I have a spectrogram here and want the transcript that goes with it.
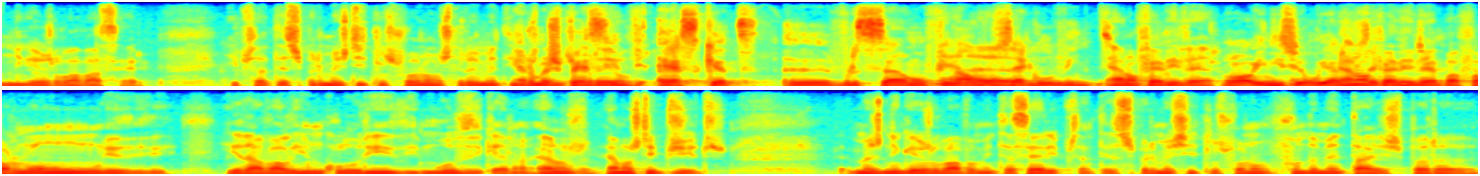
ninguém os levava a sério. E portanto esses primeiros títulos foram extremamente Era uma espécie de Ascot uh, versão final era, do século XX. Era um Fediver. Ou início, aliás, Era um Fediver para a Fórmula 1 e, e, dava ali um colorido e música, eram, eram, eram uns tipos giros mas ninguém os levava muito a sério, portanto esses primeiros títulos foram fundamentais para,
